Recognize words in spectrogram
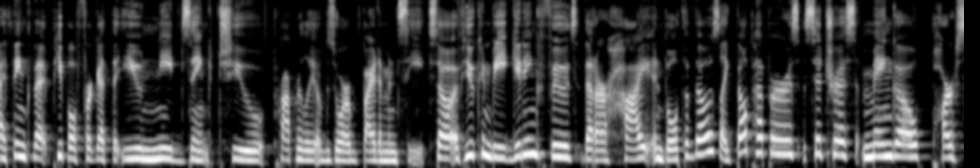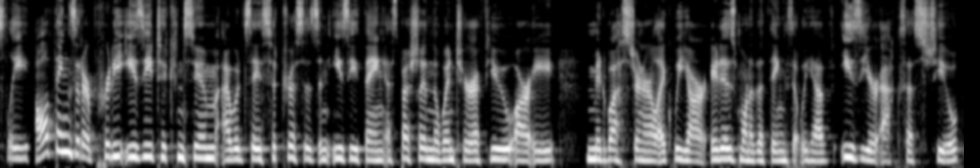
I think that people forget that you need zinc to properly absorb vitamin C. So if you can be getting foods that are high in both of those, like bell peppers, citrus, mango, parsley, all things that are pretty easy to consume, I would say citrus is an easy thing, especially in the winter. If you are a Midwesterner like we are, it is one of the things that we have easier access to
